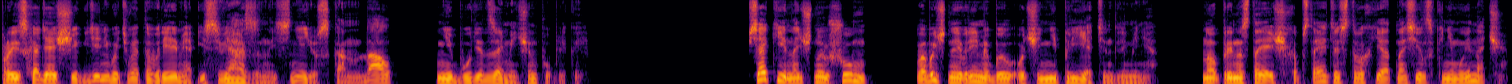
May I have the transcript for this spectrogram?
происходящий где-нибудь в это время и связанный с нею скандал не будет замечен публикой. Всякий ночной шум в обычное время был очень неприятен для меня, но при настоящих обстоятельствах я относился к нему иначе,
